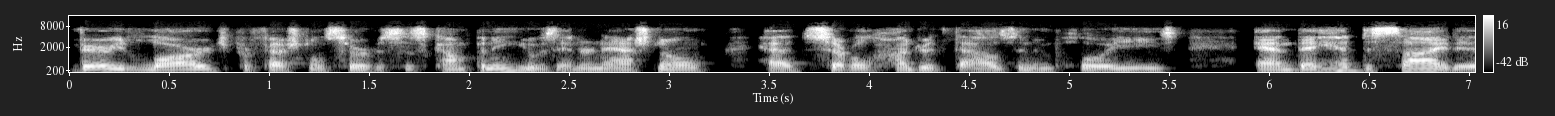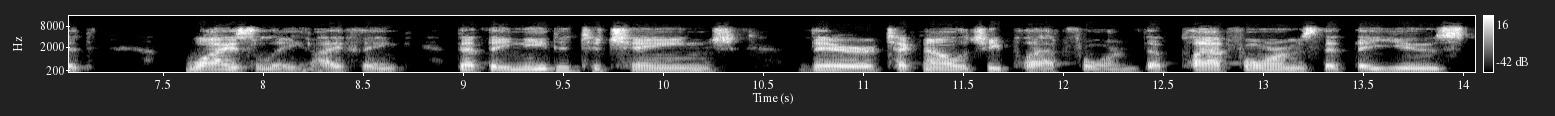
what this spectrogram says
very large professional services company. It was international, had several hundred thousand employees, and they had decided, wisely, I think, that they needed to change their technology platform, the platforms that they used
